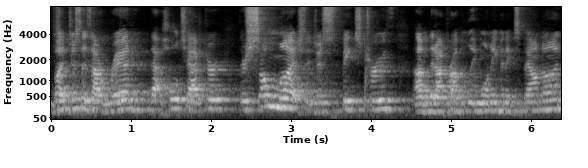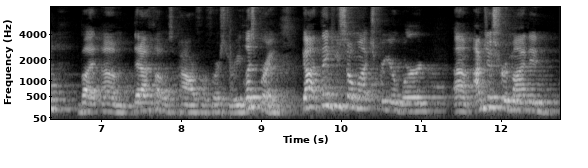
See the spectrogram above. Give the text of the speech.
But just as I read that whole chapter, there's so much that just speaks truth um, that I probably won't even expound on, but um, that I thought was powerful for us to read. Let's pray. God, thank you so much for your word. Um, I'm just reminded,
